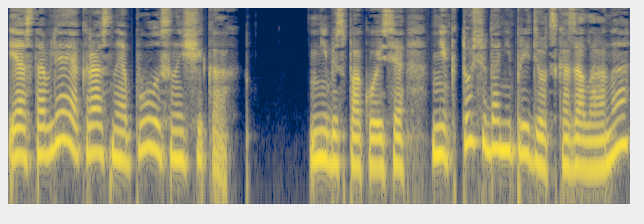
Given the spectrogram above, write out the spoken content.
и оставляя красные полосы на щеках. «Не беспокойся, никто сюда не придет», — сказала она,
